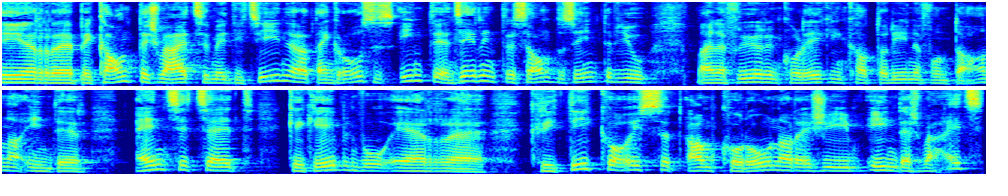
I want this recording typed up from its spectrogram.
Der äh, bekannte Schweizer Mediziner hat ein großes, ein sehr interessantes Interview meiner früheren Kollegin Katharina Fontana in der NZZ gegeben, wo er äh, Kritik äußert am Corona-Regime in der Schweiz,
